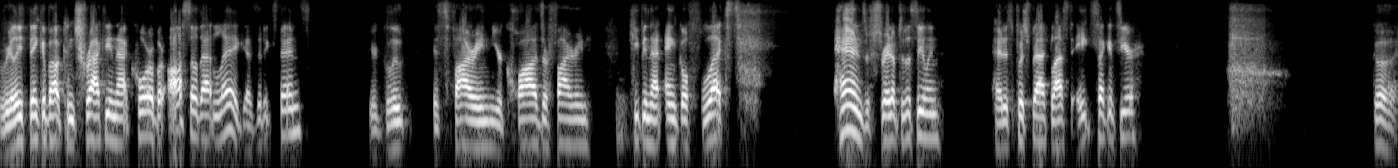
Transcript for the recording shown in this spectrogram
Really think about contracting that core, but also that leg as it extends. Your glute is firing, your quads are firing, keeping that ankle flexed. Hands are straight up to the ceiling. Head is pushed back. Last eight seconds here. Good.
